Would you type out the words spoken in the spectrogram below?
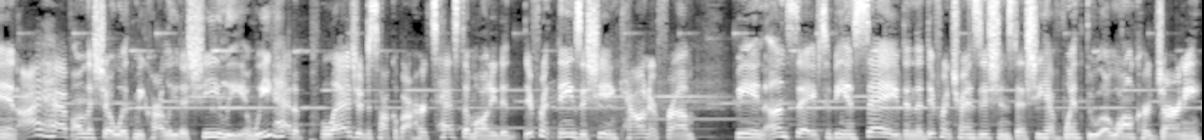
and I have on the show with me Karlyta Sheely. And we had a pleasure to talk about her testimony, the different things that she encountered from being unsaved to being saved and the different transitions that she have went through along her journey.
